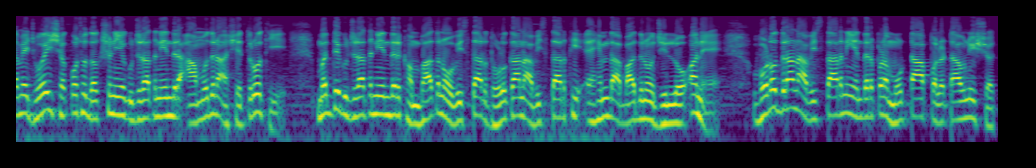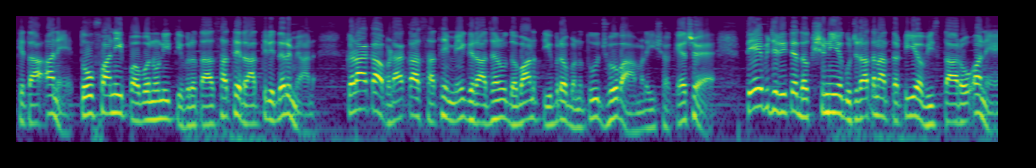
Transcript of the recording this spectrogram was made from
તમે જોઈ શકો છો દક્ષિણીય ગુજરાતની અંદર આમોદના ક્ષેત્રોથી મધ્ય ગુજરાતની અંદર ખંભાતનો વિસ્તાર, ધોળકાના વિસ્તારથી અહેમદાબાદનો જિલ્લો અને વડોદરાના વિસ્તારની અંદર પણ મોટા પલટાવની શક્યતા અને તોફાની પવનોની તીવ્રતા સાથે રાત્રિ દરમિયાન કડાકા ભડાકા સાથે મેઘરાજાનું દબાણ તીવ્ર બનતું જોવા મળી શકે છે. તેવી જ રીતે દક્ષિણીય ગુજરાતના તટીય વિસ્તારો અને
